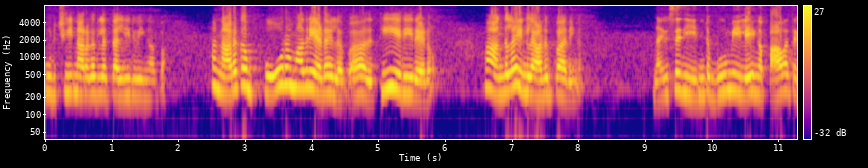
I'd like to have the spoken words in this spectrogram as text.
பிடிச்சி நரகத்தில் தள்ளிடுவீங்கப்பா நரகம் போகிற மாதிரி இடம் இல்லைப்பா. அது தீ எரியிற இடம். அங்கெல்லாம் எங்களை அனுப்பாதீங்க. தயவுசெய்து இந்த பூமியிலே எங்கள் பாவத்தை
